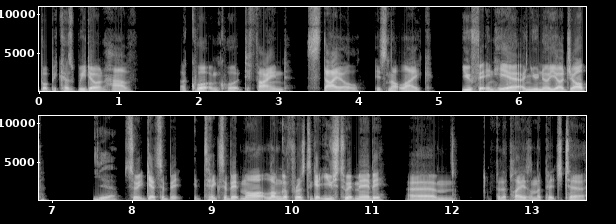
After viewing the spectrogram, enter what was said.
but because we don't have a quote unquote defined style, it's not like you fit in here and you know your job. Yeah. So it gets a bit, it takes a bit more longer for us to get used to it, maybe, um, for the players on the pitch to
